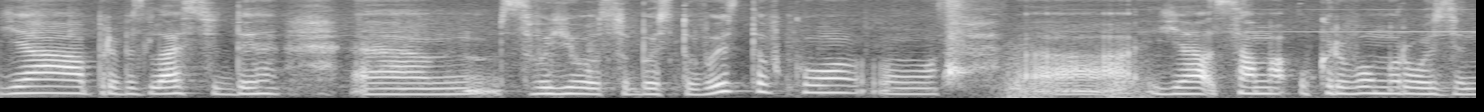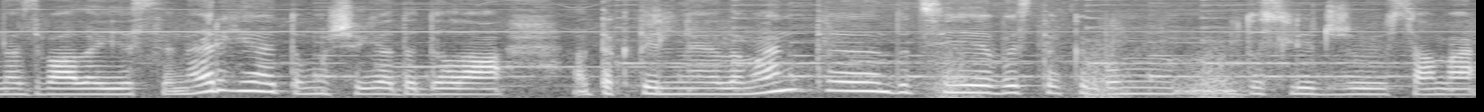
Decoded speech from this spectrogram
Я привезла сюди ем, свою особисту виставку. Е, я саме у Кривому Розі назвала її Синергія, тому що я додала е, тактильний елемент е, до цієї виставки, бо досліджую саме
